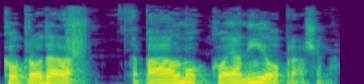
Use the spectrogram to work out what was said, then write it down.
ko proda palmu koja nije oprašena,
